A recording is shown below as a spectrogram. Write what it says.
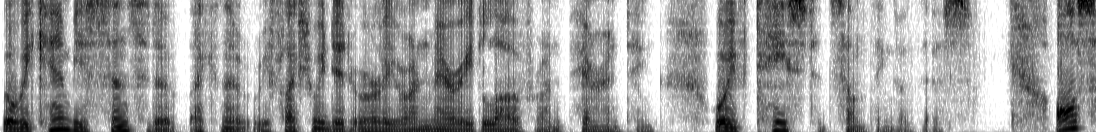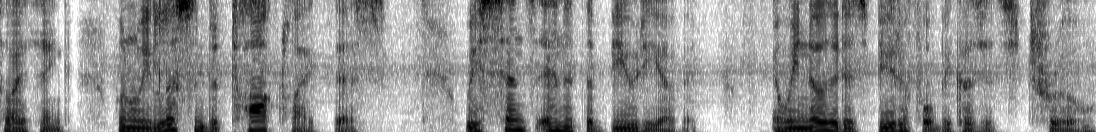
But we can be sensitive, like in the reflection we did earlier on married love or on parenting, we've tasted something of this. Also, I think when we listen to talk like this, we sense in it the beauty of it. And we know that it's beautiful because it's true.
